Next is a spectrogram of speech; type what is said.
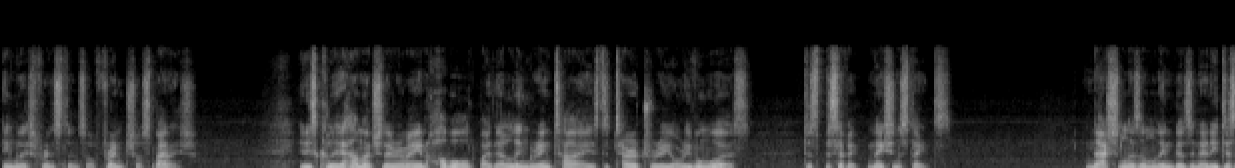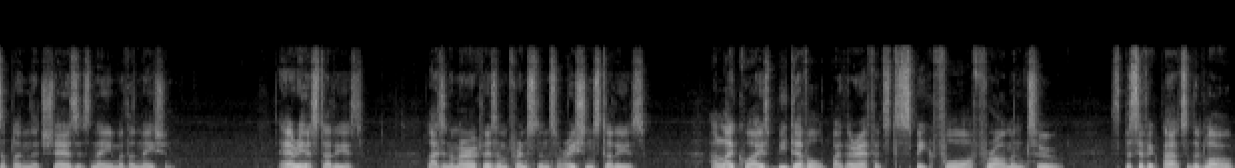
English, for instance, or French or Spanish. It is clear how much they remain hobbled by their lingering ties to territory or even worse, to specific nation states. Nationalism lingers in any discipline that shares its name with a nation. Area studies, Latin Americanism for instance, or Asian studies, are likewise bedeviled by their efforts to speak for, from, and to specific parts of the globe,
